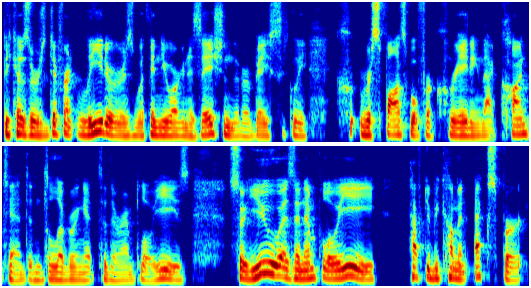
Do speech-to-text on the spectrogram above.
because there's different leaders within the organization that are basically cr- responsible for creating that content and delivering it to their employees. So you as an employee have to become an expert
